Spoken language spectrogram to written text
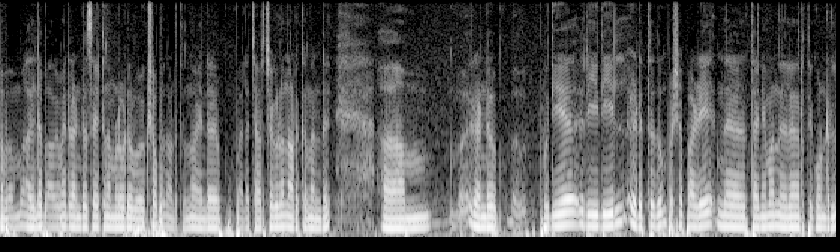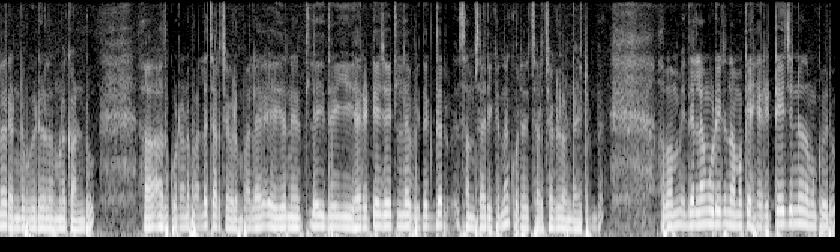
അപ്പം അതിന്റെ ഭാഗമായിട്ട് രണ്ട് ദിവസമായിട്ട് നമ്മളിവിടെ വർക്ക്ഷോപ്പ് നടത്തുന്നു. അതിന്റെ പല ചർച്ചകളും നടക്കുന്നുണ്ട്. രണ്ട് പുതിയ രീതിയിൽ എടുത്തതും പക്ഷേ പഴയ തനിമ നിലനിർത്തിക്കൊണ്ടുള്ള രണ്ട് വീടുകൾ നമ്മൾ കണ്ടു. അതുകൂടാണ് പല ചർച്ചകളും പല ഇതിനെ ഇത് ഈ ഹെറിറ്റേജ് ആയിട്ടുള്ള വിദഗ്ധർ സംസാരിക്കുന്ന കുറേ ചർച്ചകൾ ഉണ്ടായിട്ടുണ്ട്. അപ്പം ഇതെല്ലാം കൂടിയിട്ട് നമുക്ക് ഹെറിറ്റേജിന് നമുക്കൊരു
